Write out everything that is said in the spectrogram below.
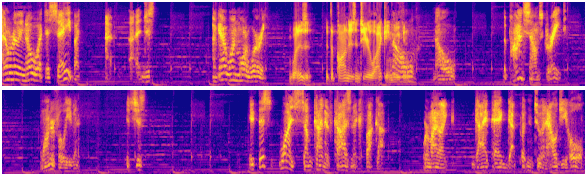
I don't really know what to say, but. I, I just. I've got one more worry. What is it? If the pond isn't to your liking, we No, can. no. The pond sounds great. Wonderful, even. It's just. If this was some kind of cosmic fuck up, where my, like, guy peg got put into an algae hole,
